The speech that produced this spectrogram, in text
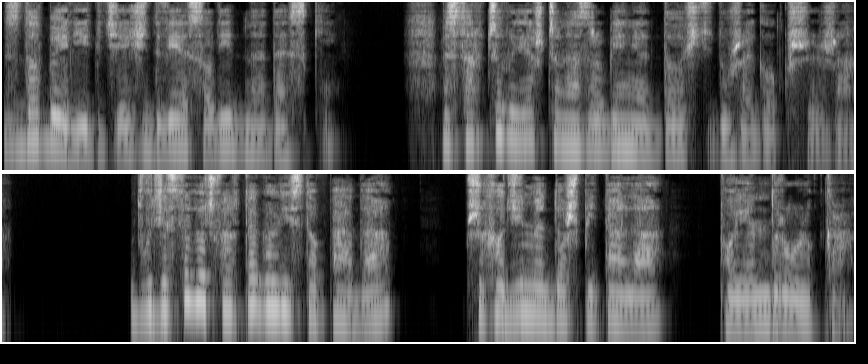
Zdobyli gdzieś dwie solidne deski. Wystarczyły jeszcze na zrobienie dość dużego krzyża. 24 listopada przychodzimy do szpitala Pojędrulka.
